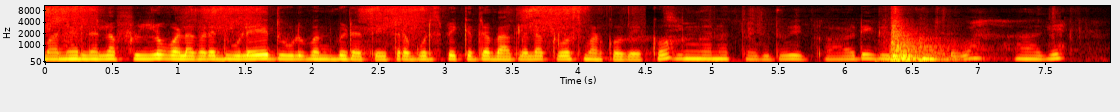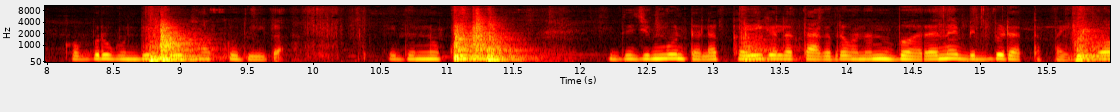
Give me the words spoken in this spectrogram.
ಮನೆಯಲ್ಲೆಲ್ಲ ಫುಲ್ಲು ಒಳಗಡೆ ಧೂಳೇ ಧೂಳು ಬಂದುಬಿಡತ್ತೆ. ಈ ಥರ ಗುಡಿಸ್ಬೇಕಿದ್ರೆ ಬಾಗಿಲೆಲ್ಲ ಕ್ಲೋಸ್ ಮಾಡ್ಕೋಬೇಕು. ಹಿಂಗನ್ನು ತೆಗೆದು ಈ ಗಾಡಿಗೆ ಮಾಡುವ. ಹಾಗೆ ಕೊಬ್ಬರು ಗುಂಡಿ ಹಾಕೋದು ಈಗ. ಇದನ್ನು ಇದು ಜಿಂಗುಂಟಲ್ಲ ಕೈಗೆಲ್ಲ ತಾಗಿದ್ರೆ ಒಂದೊಂದು ಬರನೇ ಬಿದ್ದುಬಿಡತ್ತಪ್ಪ. ಈಗ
